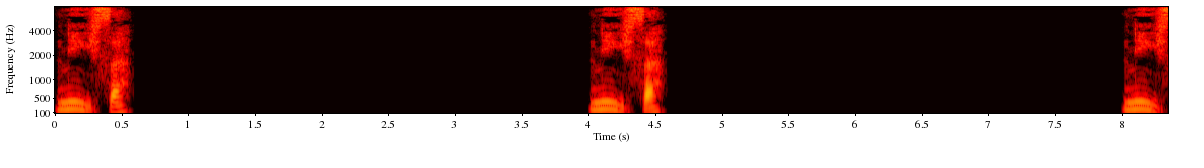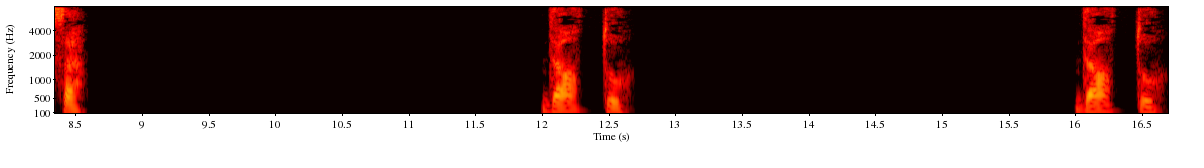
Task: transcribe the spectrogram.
Nyse. Nyse. Nyse. Dato. Dato.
